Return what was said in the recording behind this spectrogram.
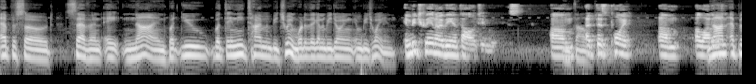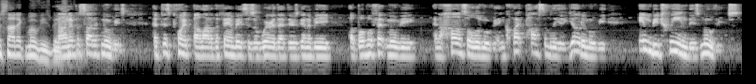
Episode seven, eight, nine, but you, but they need time in between. What are they going to be doing in between? In between are the anthology movies. Um, Anthology. At this point, um, a lot of Non-episodic movies, basically. non-episodic movies. At this point, a lot of the fan base is aware that there's going to be a Boba Fett movie and a Han Solo movie, and quite possibly a Yoda movie in between these movies.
